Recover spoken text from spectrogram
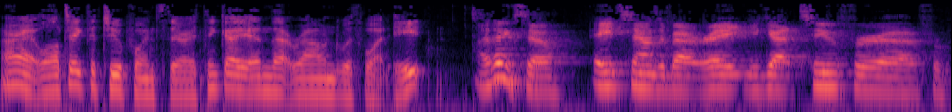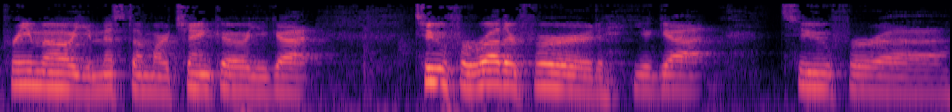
All right. Well, I'll take the two points there. I think I end that round with what eight? I think so. Eight sounds about right. You got two for uh, for Primeau. You missed on Marchenko. You got two for Rutherford. You got two for uh,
